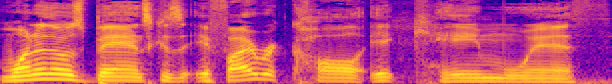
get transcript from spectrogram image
one of those bands because if I recall, it came with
